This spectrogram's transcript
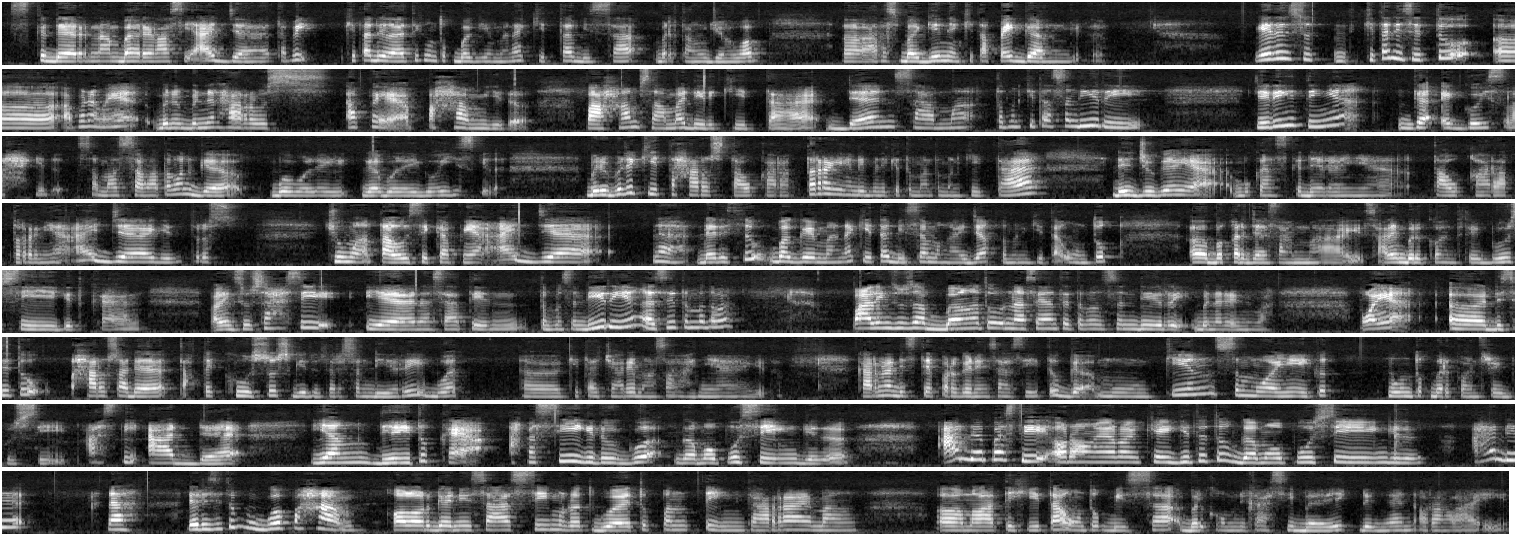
sekedar nambah relasi aja tapi kita dilatih untuk bagaimana kita bisa bertanggung jawab uh, atas bagian yang kita pegang gitu. Kita kita di situ uh, apa namanya bener-bener harus apa ya paham gitu. Paham sama diri kita dan sama teman kita sendiri. Jadi intinya gak egois lah gitu. Sama sama teman gak boleh gak boleh egois gitu. Bener-bener kita harus tahu karakter yang dimiliki teman-teman kita dan juga ya bukan sekedarnya tahu karakternya aja gitu. Terus cuma tahu sikapnya aja nah dari situ bagaimana kita bisa mengajak teman kita untuk uh, bekerja sama gitu, saling berkontribusi gitu kan. Paling susah sih ya nasehatin teman sendiri ya nggak sih teman-teman? Paling susah banget tuh nasehatin teman sendiri bener ini mah. Pokoknya uh, di situ harus ada taktik khusus gitu tersendiri buat uh, kita cari masalahnya gitu. Karena di setiap organisasi itu gak mungkin semuanya ikut untuk berkontribusi. Pasti ada yang dia itu kayak apa sih? gitu. Gue gak mau pusing gitu. Ada pasti orang-orang kayak gitu tuh gak mau pusing gitu. Ada. Nah dari situ gue paham kalau organisasi menurut gue itu penting karena emang e, melatih kita untuk bisa berkomunikasi baik dengan orang lain.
